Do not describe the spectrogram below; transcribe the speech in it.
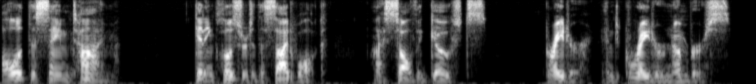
all at the same time. Getting closer to the sidewalk, I saw the ghosts, greater and greater numbers.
